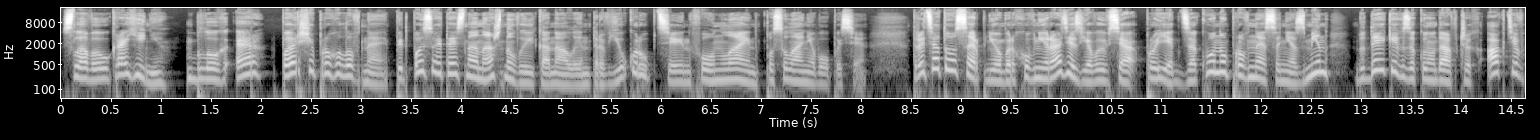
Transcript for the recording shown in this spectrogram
Слава Україні! Блог Р. Перші про головне. Підписуйтесь на наш новий канал інтерв'ю Корупція інфо онлайн. Посилання в описі. 30 серпня у Верховній Раді з'явився проєкт закону про внесення змін до деяких законодавчих актів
